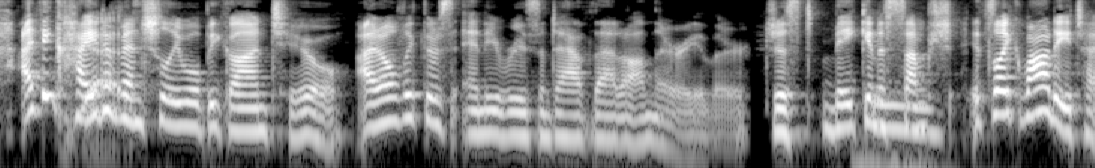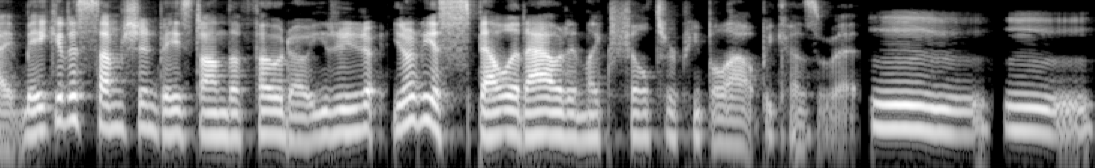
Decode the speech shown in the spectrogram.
I think height Yes. eventually will be gone too. I don't think there's any reason to have that on there either. Just make an Mm. assumption. It's like body type. Make an assumption based on the photo. You you don't, you don't need to spell it out and like filter people out because of it. Mm, mm.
